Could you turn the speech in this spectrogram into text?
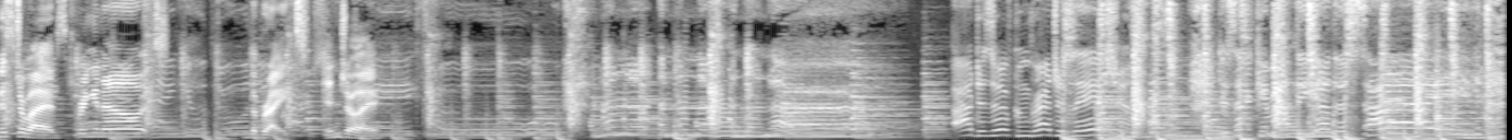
MisterWives bringing out the bright. Enjoy. I deserve congratulations, cause I came out the other side.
